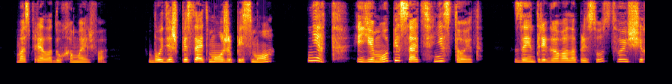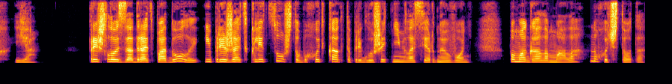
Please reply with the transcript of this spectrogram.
— воспряла духом эльфа. «Будешь писать мужу письмо?» «Нет, ему писать не стоит», — заинтриговала присутствующих я. Пришлось задрать подолы и прижать к лицу, чтобы хоть как-то приглушить немилосердную вонь. Помогало мало, но хоть что-то.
